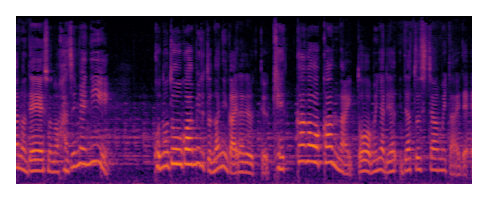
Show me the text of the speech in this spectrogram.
なのでその初めにこの動画を見ると何が得られるっていう結果が分かんないとみんな離脱しちゃうみたいで、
